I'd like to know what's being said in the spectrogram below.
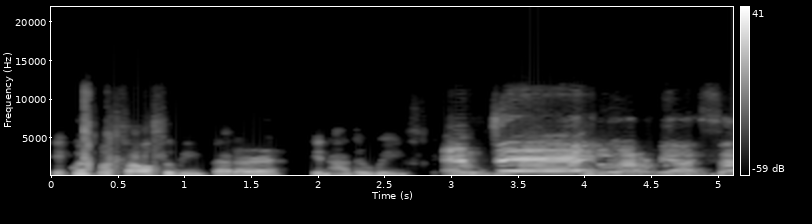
equip myself to be better in other ways? MJ, luar biasa.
